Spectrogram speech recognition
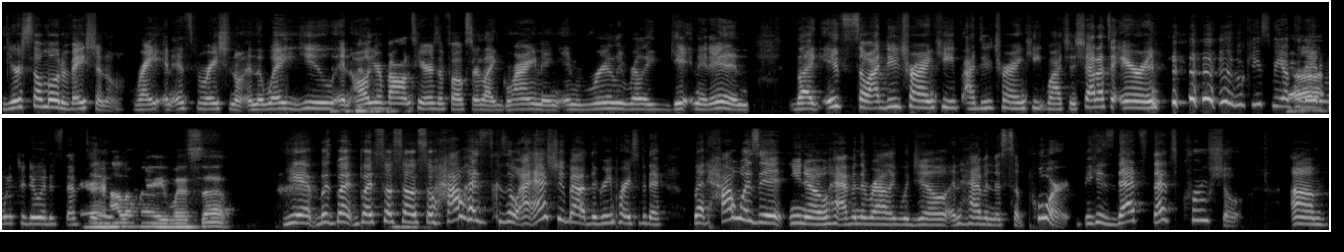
you're so motivational, right? And inspirational. And the way you and all your volunteers and folks are like grinding and really, really getting it in. Like it's so I do try and keep I do try and keep watching. Shout out to Aaron who keeps me up to date on what you're doing and stuff Aaron too. Holloway, what's up? Yeah, but but but so so so how has because so I asked you about the Green Party for that, but how was it, you know, having the rally with Jill and having the support? Because that's that's crucial um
